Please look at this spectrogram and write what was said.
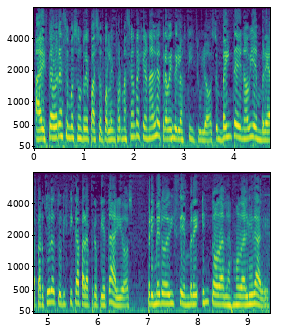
A esta hora hacemos un repaso por la información regional a través de los títulos. 20 de noviembre, apertura turística para propietarios. Primero de diciembre, en todas las modalidades.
